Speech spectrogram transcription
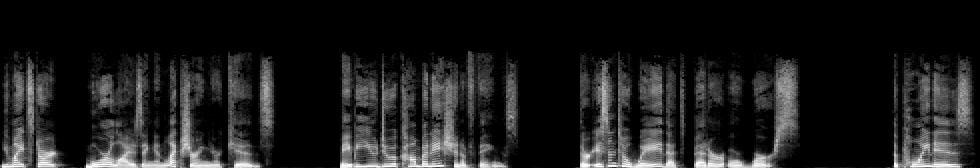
You might start moralizing and lecturing your kids. Maybe you do a combination of things. There isn't a way that's better or worse. The point is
